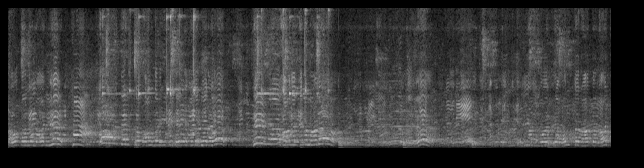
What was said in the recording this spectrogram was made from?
ಲೋಕವನ್ನು ಮಾಡಿ ಜಂತ ಬಾಂಧವರಿಗೆ ಹೇಗೆ ಕೊಡಬೇಕು? ನೀನೇ ಆಲೋಚನೆ ಮಾಡು. ಏ, ಐಶ್ವರ್ಯವಂತನಾದ ರಾಜ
